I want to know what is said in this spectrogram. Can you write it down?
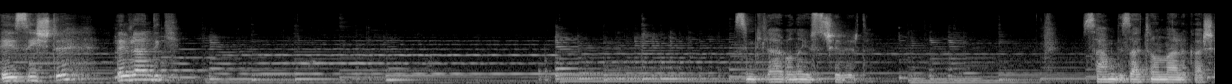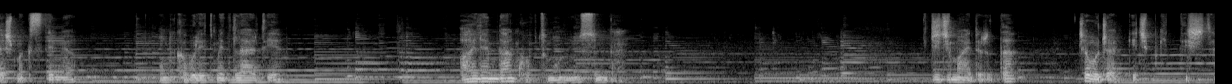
Eysi işte, evlendik. Bizimkiler bana yüz çevirdi. Sami de zaten onlarla karşılaşmak istemiyor. Onu kabul etmediler diye. Ailemden koptum onun yüzünden. Cicim ayları da çabucak geçip gitti işte.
